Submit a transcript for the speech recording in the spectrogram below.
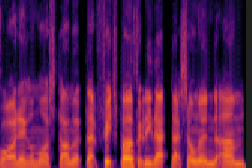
An egg on my stomach. That fits perfectly that that song. And um,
